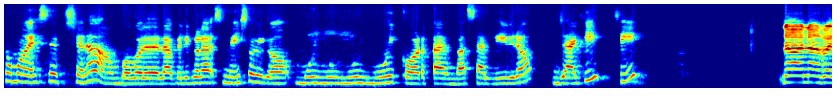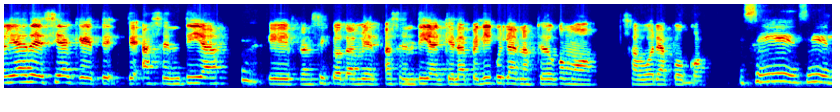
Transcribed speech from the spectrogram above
como decepcionada un poco de la película, se me hizo que quedó muy, muy, muy, muy corta en base al libro. Jackie, ¿sí? No, no, en realidad decía que te, asentía, Francisco también asentía, que la película nos quedó como sabor a poco. Sí, sí,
